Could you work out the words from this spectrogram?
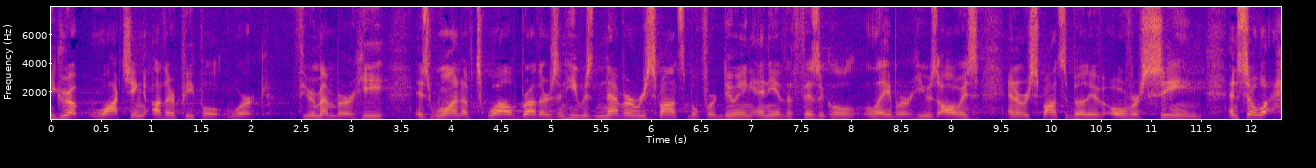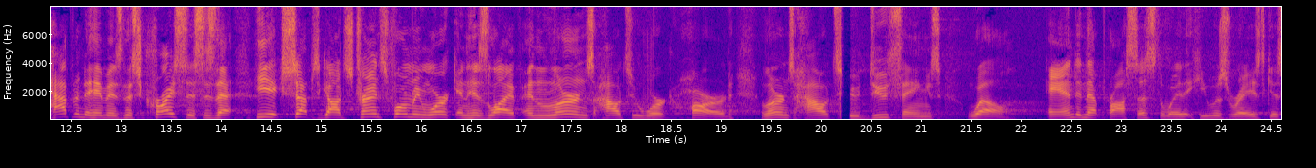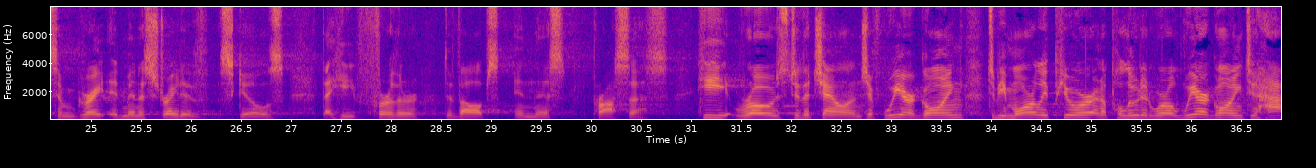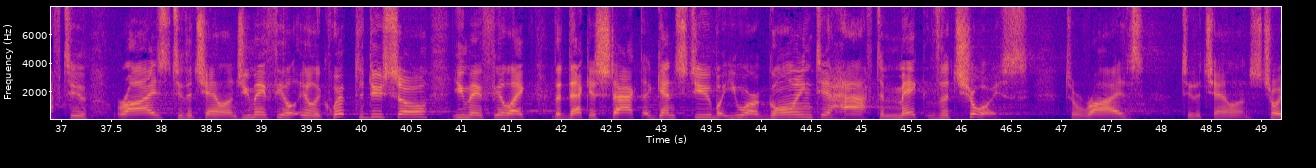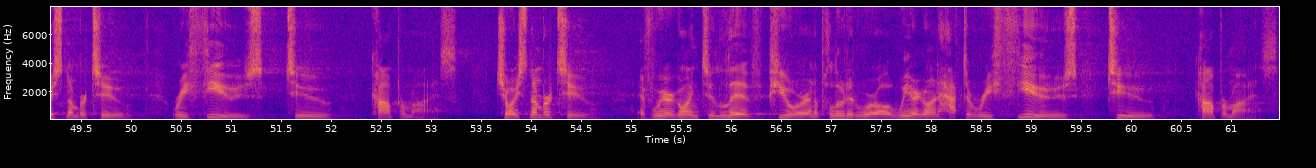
He grew up watching other people work. If you remember, he is one of 12 brothers, and he was never responsible for doing any of the physical labor. He was always in a responsibility of overseeing. And so, what happened to him is this crisis is that he accepts God's transforming work in his life and learns how to work hard, learns how to do things well. And in that process, the way that he was raised gives him great administrative skills that he further develops in this process. He rose to the challenge. If we are going to be morally pure in a polluted world, we are going to have to rise to the challenge. You may feel ill equipped to do so. You may feel like the deck is stacked against you, but you are going to have to make the choice to rise to the challenge. Choice number two refuse to compromise. Choice number two if we are going to live pure in a polluted world, we are going to have to refuse to compromise.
